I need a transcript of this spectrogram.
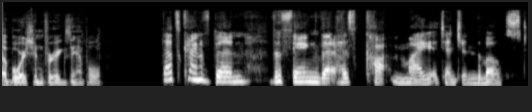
abortion for example. That's kind of been the thing that has caught my attention the most.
